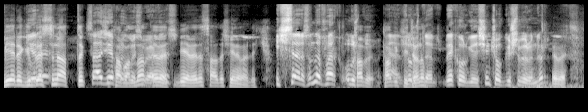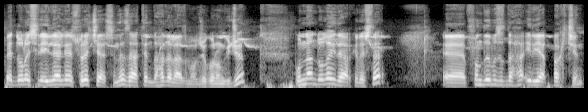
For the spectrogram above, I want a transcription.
Bir yere gübresini attık sadece yaprak tabandan. gübresi Evet. verdiniz. Bir yere de sade şeyini verdik. İkisi arasında fark oluştu. Tabii, tabii ki sonuçta canım. Rekor gelişim çok güçlü bir üründür. Evet. Ve dolayısıyla ilerleyen süreç içerisinde zaten daha da lazım olacak onun gücü. Bundan dolayı da arkadaşlar e, fındığımızı daha iri yapmak için,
